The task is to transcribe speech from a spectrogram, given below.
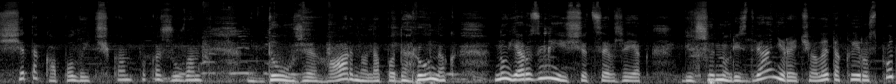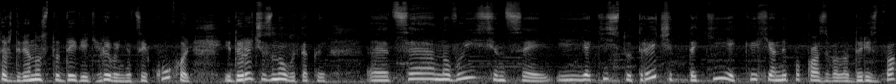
Ще така поличка, покажу вам. Дуже гарно на подарунок. Ну, я розумію, що це вже як більше ну, різдвяні речі, але такий розпродаж 99 гривень. Оцей кухоль. І, до речі, знову таки, е, це новий сінсей. І якісь тут речі такі, яких я не показувала до Різдва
